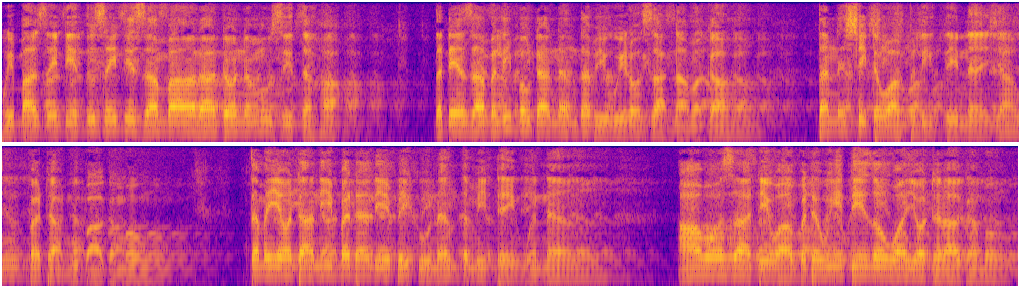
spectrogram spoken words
ဝိပါစိတိသူစိတိသမ္ပါရာတောနမှုစိတဟတတင်္ဇာပလိဗုဒ္ဓနံတဗ္ဗေဝေရောဇနာမကာတဏ္ဍရှိတဝပလိသေနံယာဟုပတ္ထမုပါကမုံတမယောဒာနိပတ္တန္တိဘိက္ခုနံသမိတိဝနံအာဘောဇတေဝပတဝီတေဇောဝါယောတရာကမုံ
